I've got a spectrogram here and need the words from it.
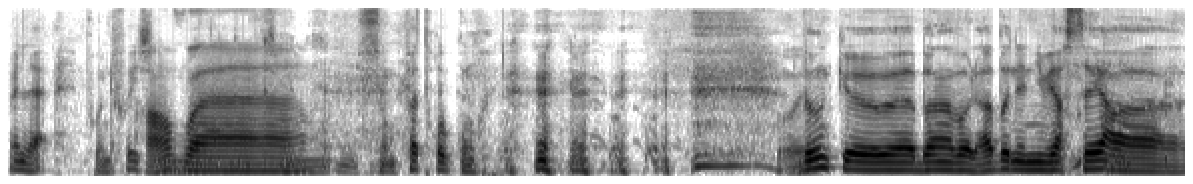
Voilà, pour une fois, ils Au sont, revoir. ils sont, ils sont pas trop cons. Donc, euh, ben voilà, bon anniversaire à,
